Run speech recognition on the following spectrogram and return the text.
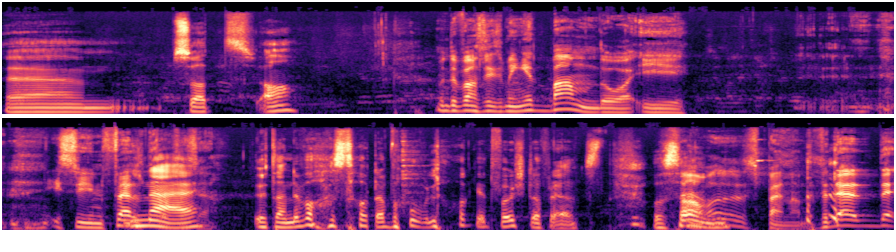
Um, så att, ja, men det fanns liksom inget band då i, i synfältet? Nej. utan det var att starta bolaget först och främst. Och sen, Fan vad spännande. För det, det,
